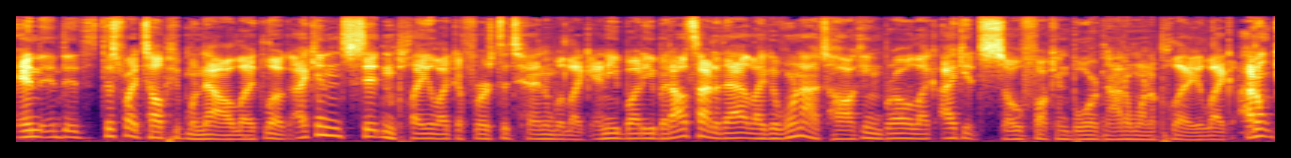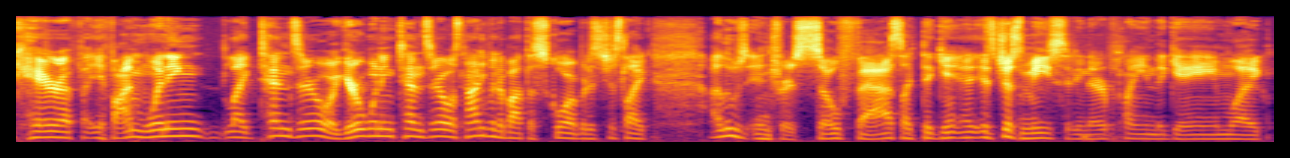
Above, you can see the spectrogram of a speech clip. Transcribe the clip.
and, this is what I tell people now. Like, look, I can sit and play like a first to ten with like anybody, but outside of that, like if we're not talking, bro, like I get so fucking bored and I don't want to play. Like, I don't care if if I'm winning like 10-0 or you're winning 10-0. It's not even about the score, but it's just like I lose interest so fast. Like the game, it's just me sitting there playing the game, like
